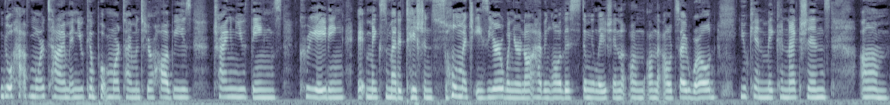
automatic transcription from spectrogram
you'll have more time and you can put more time into your hobbies, trying new things, creating. It makes meditation so much easier when you're not having all this stimulation on on the outside world. You can make connections. Um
